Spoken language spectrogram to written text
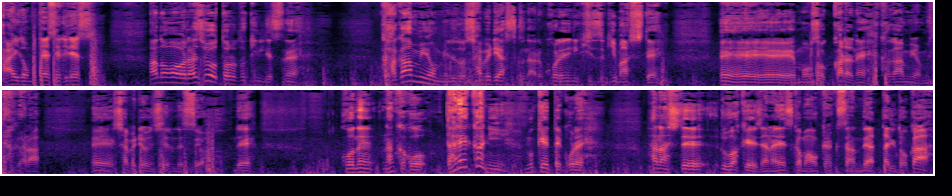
はい、どうも、定石です。あの、ラジオを撮るときにですね、鏡を見ると喋りやすくなる、これに気づきまして、えー、もうそこからね、鏡を見ながら、えー、喋るようにしてるんですよ。で、こうね、なんかこう、誰かに向けてこれ、話してるわけじゃないですか。まあ、お客さんであったりとか、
